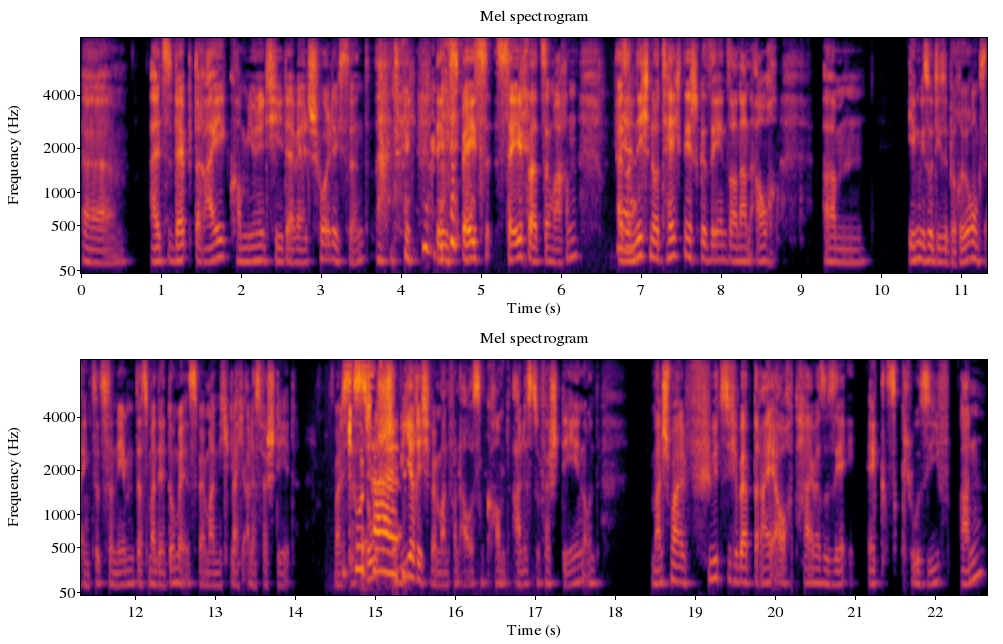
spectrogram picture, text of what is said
äh, als Web3-Community der Welt schuldig sind, den Space safer zu machen. Also ja. nicht nur technisch gesehen, sondern auch ähm, irgendwie so diese Berührungsängste zu nehmen, dass man der Dumme ist, wenn man nicht gleich alles versteht. Weil es Total. ist so schwierig, wenn man von außen kommt, alles zu verstehen. Und manchmal fühlt sich Web3 auch teilweise sehr exklusiv an,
